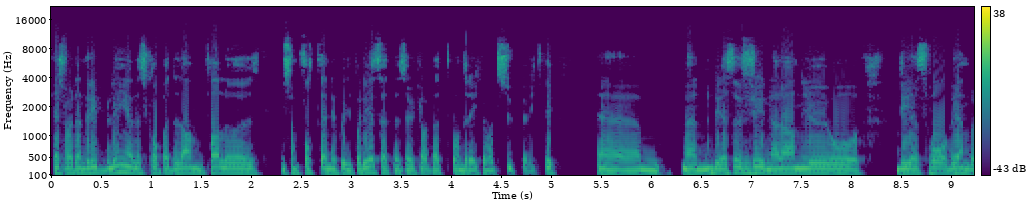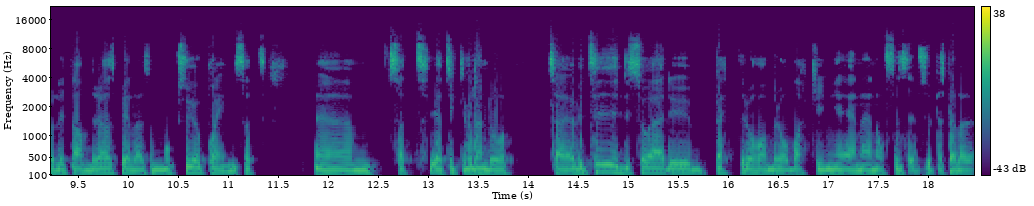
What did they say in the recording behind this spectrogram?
kanske varit en dribbling eller skapat ett anfall och liksom fått energi på det sättet så är det klart att Ondrejka har varit superviktig. Ehm, men dels så försvinner han ju och dels har vi ändå lite andra spelare som också gör poäng. Så, att, ehm, så att jag tycker väl ändå så här, över tid så är det ju bättre att ha en bra backlinje än en offensiv superspelare.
